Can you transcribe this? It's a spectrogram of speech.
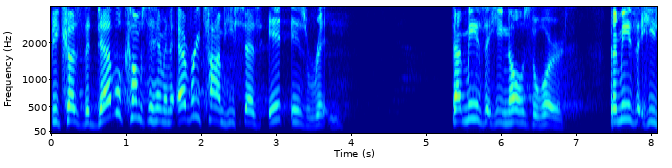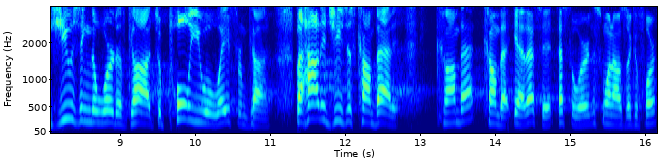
Because the devil comes to him, and every time he says, It is written, that means that he knows the word. That means that he's using the word of God to pull you away from God. But how did Jesus combat it? Combat? Combat. Yeah, that's it. That's the word. That's the one I was looking for.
